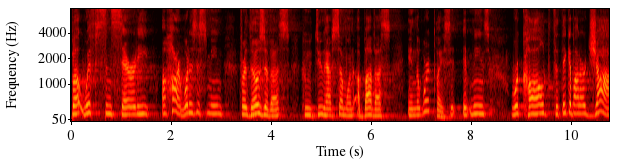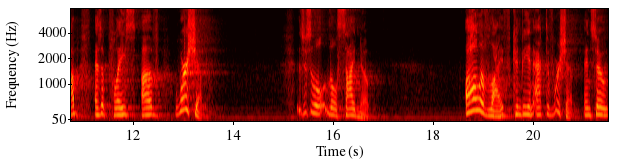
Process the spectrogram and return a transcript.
but with sincerity of heart. What does this mean for those of us who do have someone above us in the workplace? It, it means we're called to think about our job as a place of worship. It's just a little, little side note. All of life can be an act of worship. And so,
